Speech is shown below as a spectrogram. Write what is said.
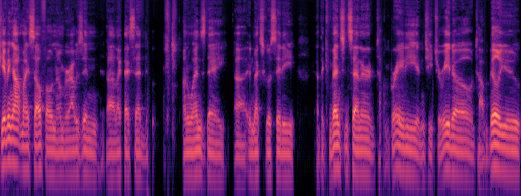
giving out my cell phone number, I was in, uh, like I said, on Wednesday uh, in Mexico City at the convention center, Tom Brady and Chicharito, Tom Bilyeu.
